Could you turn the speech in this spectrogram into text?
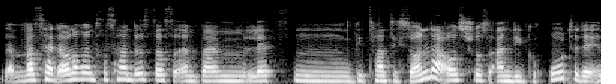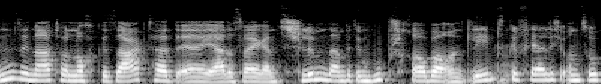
was halt auch noch interessant ist, dass ähm, beim letzten G20-Sonderausschuss Andi Grote, der Innensenator, noch gesagt hat, äh, ja, das war ja ganz schlimm da mit dem Hubschrauber und lebensgefährlich und so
